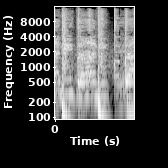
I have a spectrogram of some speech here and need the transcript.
داني داني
